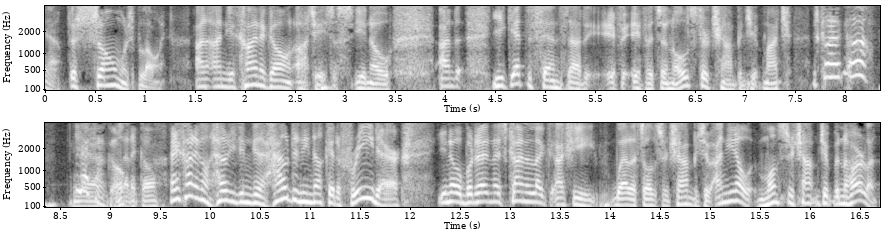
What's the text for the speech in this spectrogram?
Yeah. there's so much blowing. And, and you're kind of going, oh Jesus, you know, and you get the sense that if if it's an Ulster Championship match, it's kind of like, oh, let Yeah, that go, let it go. and you're kind of going, how did he didn't get? How did he not get a free there? You know, but then it's kind of like actually, well, it's Ulster Championship, and you know, Munster Championship in the hurling,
